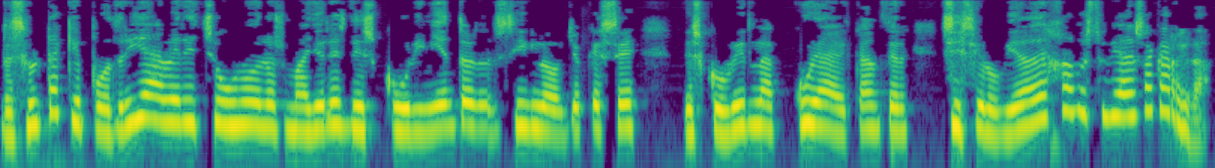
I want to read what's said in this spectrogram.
resulta que podría haber hecho uno de los mayores descubrimientos del siglo, yo qué sé, descubrir la cura del cáncer, si se lo hubiera dejado estudiar esa carrera.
